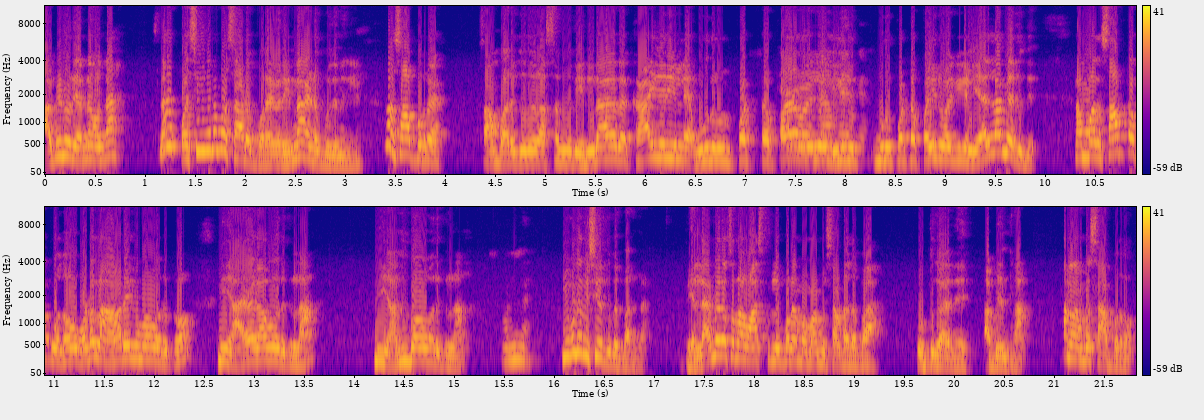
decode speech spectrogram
அப்படின்னு ஒரு எண்ணம் வந்தா நான் பசிகரமா சாப்பிட போறேன். வேற என்ன ஆயிட போகுது எனக்கு? நான் சாப்பிடுறேன். சாம்பார் இருக்குது ரசம் இருக்குது இல்லாத காய்கறி இல்லை. ஊறுபட்ட பழ வகைகள் ஊறுபட்ட பயிர் வகைகள் எல்லாமே இருக்குது. நம்ம அதை சாப்பிட்டா போதும். உடல் ஆரோக்கியமாவும் இருக்கும். நீ அழகாவும் இருக்கலாம். நீ அன்பாவும் இருக்கலாம். இவ்வளவு விஷயம் இருக்குது பாருங்க. எல்லாமே சொன்னா ஹாஸ்பிட்டல் போனா நம்ம மாமி சாப்பிடாதப்பா? ஒத்துக்காது அப்படின்றான். ஆனா நம்ம சாப்பிடுறோம்.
